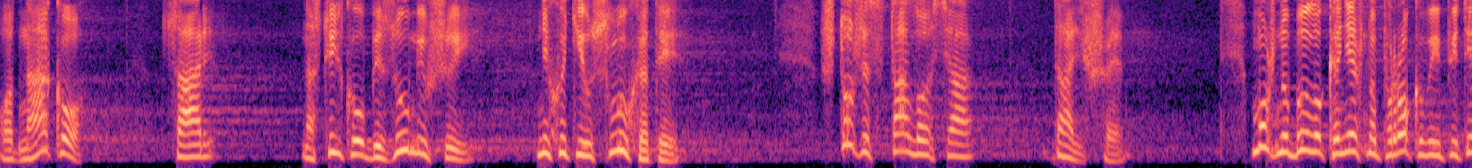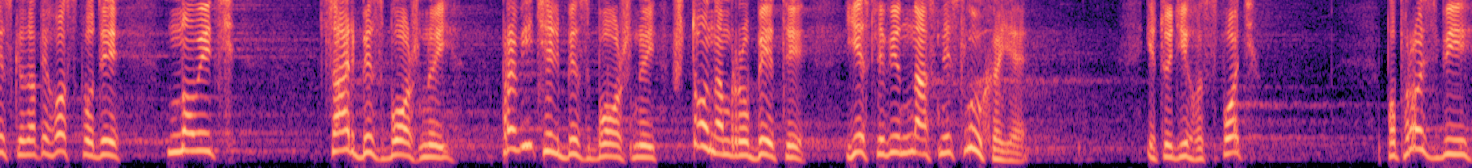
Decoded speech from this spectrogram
Однако цар, настільки обезумівший, не хотів слухати. Що ж сталося далі? Можна було, звісно, пророкові піти і сказати, Господи, новець цар безбожний, правитель безбожний, що нам робити, якщо він нас не слухає? І тоді Господь по просьбі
